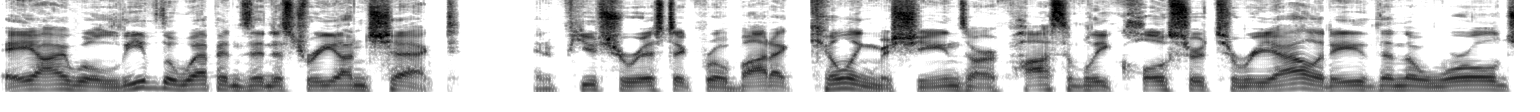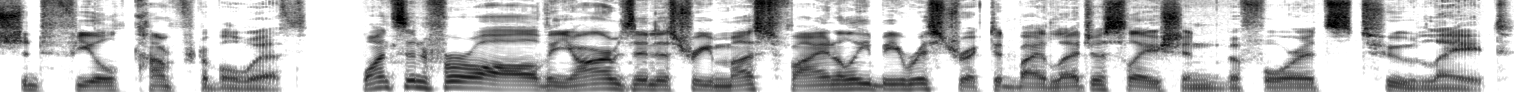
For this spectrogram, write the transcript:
AI will leave the weapons industry unchecked, and futuristic robotic killing machines are possibly closer to reality than the world should feel comfortable with. Once and for all, the arms industry must finally be restricted by legislation before it's too late.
